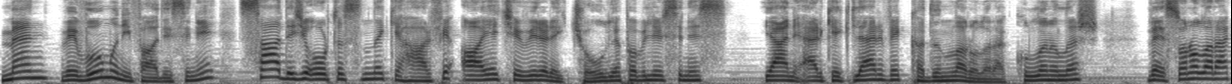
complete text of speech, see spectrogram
man ve woman ifadesini sadece ortasındaki harfi a'ya çevirerek çoğul yapabilirsiniz. Yani erkekler ve kadınlar olarak kullanılır. Ve son olarak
